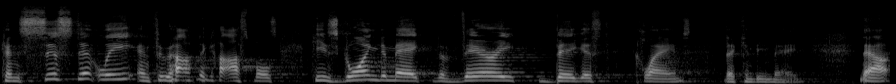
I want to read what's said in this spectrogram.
consistently and throughout the Gospels, he's going to make the very biggest claims that can be made. Now,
